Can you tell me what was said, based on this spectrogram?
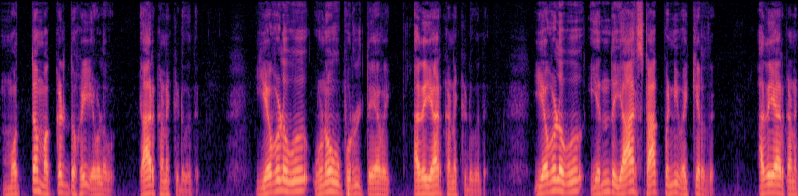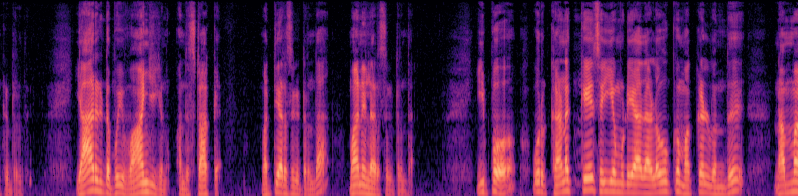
மொத்த மக்கள் தொகை எவ்வளவு? யார் கணக்கிடுவது? எவ்வளவு உணவுப் பொருள் தேவை? அதை யார் கணக்கிடுவது? எவ்வளவு எந்த யார் ஸ்டாக் பண்ணி வைக்கிறது? அதை யார் கணக்கிடுறது? யாருக்கிட்ட போய் வாங்கிக்கணும் அந்த ஸ்டாக்கை? மத்திய அரசுக்கிட்ட இருந்தால் மாநில அரசுக்கிட்ட இருந்தால் இப்போது ஒரு கணக்கே செய்ய முடியாத அளவுக்கு மக்கள் வந்து நம்ம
